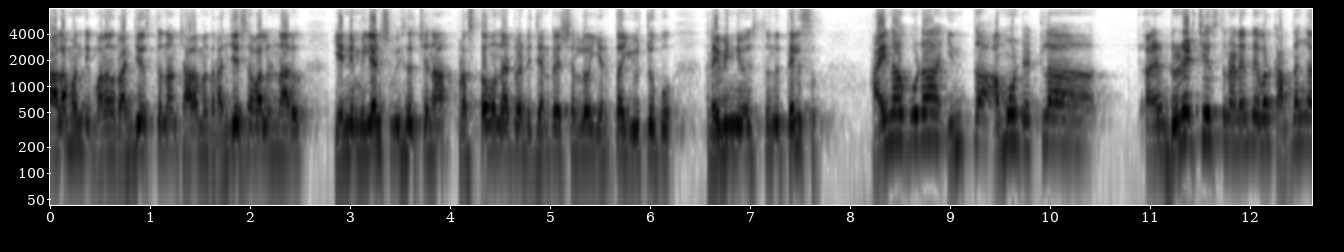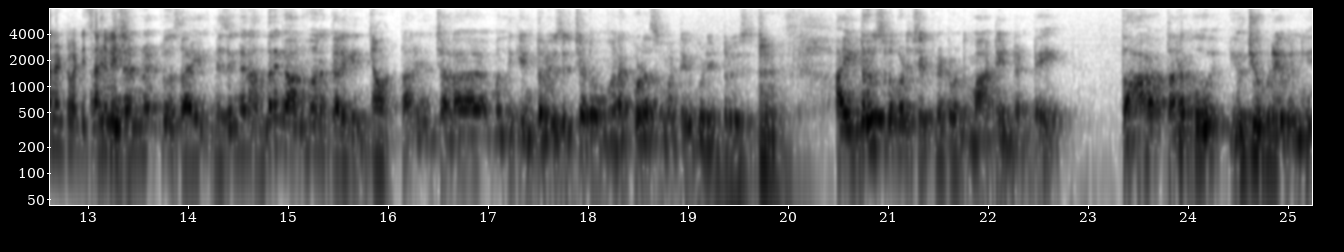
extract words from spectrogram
చాలా మంది మనం రన్ చేస్తున్నాం చాలా మంది రన్ చేసే వాళ్ళు ఉన్నారు. ఎన్ని మిలియన్స్ వ్యూస్ వచ్చినా ప్రస్తుతం ఉన్నటువంటి జనరేషన్లో ఎంత యూట్యూబ్ రెవెన్యూ ఇస్తుందో తెలుసు. అయినా కూడా ఇంత అమౌంట్ ఎట్లా ఆయన డొనేట్ చేస్తున్నాడు అనేది ఎవరికి అర్థం కానటువంటి సన్నివేశం. అన్నట్లు సాయి నిజంగానే అందరికీ అనుమానం కలిగింది. తాను చాలా మందికి ఇంటర్వ్యూస్ ఇచ్చాడు. మనకు కూడా సుమన్ టీవీ కూడా ఇంటర్వ్యూస్ ఇచ్చాడు. ఆ ఇంటర్వ్యూస్లో కూడా చెప్పినటువంటి మాట ఏంటంటే తనకు యూట్యూబ్ రెవెన్యూ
